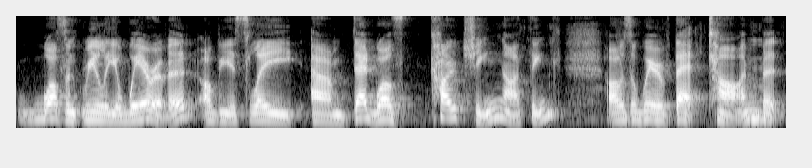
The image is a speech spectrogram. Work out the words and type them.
wasn't really aware of it. Obviously, um, Dad was coaching. I think I was aware of that time, but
